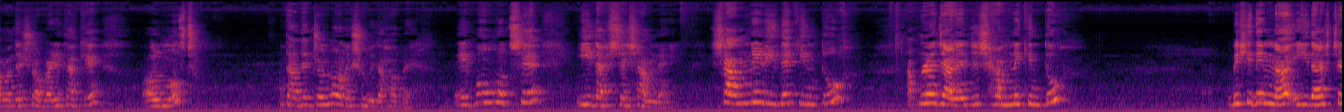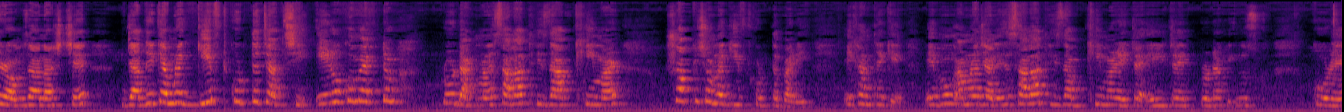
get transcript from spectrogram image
আমাদের সবারই থাকে অলমোস্ট তাদের জন্য অনেক সুবিধা হবে। এবং হচ্ছে ঈদ আসছে সামনে। সামনের ঈদে কিন্তু আপনারা জানেন যে সামনে কিন্তু বেশি দিন না, ঈদ আসছে, রমজান আসছে। যাদেরকে আমরা গিফট করতে চাচ্ছি, এরকম একটা প্রোডাক্ট মানে সালাদ, হিজাব, খিমার সবকিছু আমরা গিফট করতে পারি এখান থেকে। এবং আমরা জানি যে সালাদ, হিজাব, খিমার, এটা এই টাইপ প্রোডাক্ট ইউজ করে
